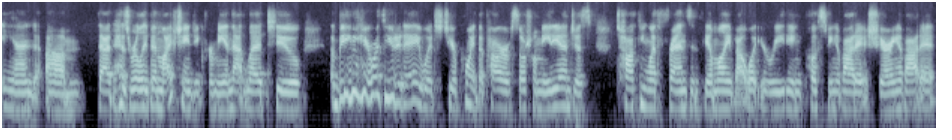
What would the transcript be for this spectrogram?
And um, that has really been life changing for me. And that led to being here with you today, which to your point, the power of social media and just talking with friends and family about what you're reading, posting about it, sharing about it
